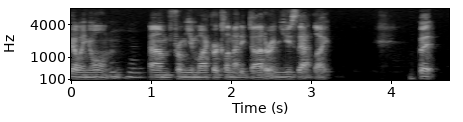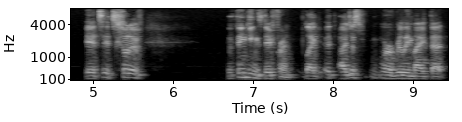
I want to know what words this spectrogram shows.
going on Mhm. um, from your microclimatic data and use that like but it's it's sort of the thinking's different. Like it, i just want to really make that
